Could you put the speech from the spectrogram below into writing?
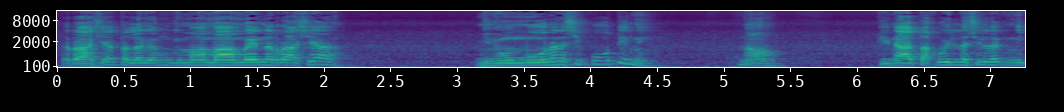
Russia, talagang yung mga mamayan ng Russia, minumura na si Putin eh. No. Tinatakwil na sila, ni,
